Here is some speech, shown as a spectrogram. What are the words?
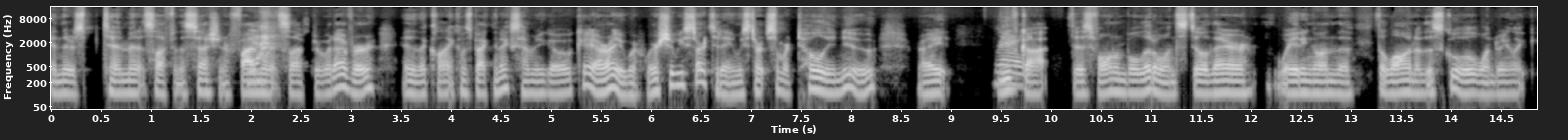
and there's 10 minutes left in the session or five yeah. minutes left or whatever, and then the client comes back the next time and you go, okay, all right, where, where should we start today? And we start somewhere totally new, right? right? You've got this vulnerable little one still there waiting on the, the lawn of the school, wondering like,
